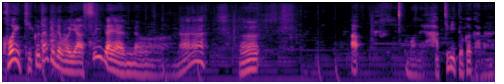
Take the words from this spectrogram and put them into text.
声聞くだけでも安いがやんだもんな。うん。あ、もうね、はっきりとかかな。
